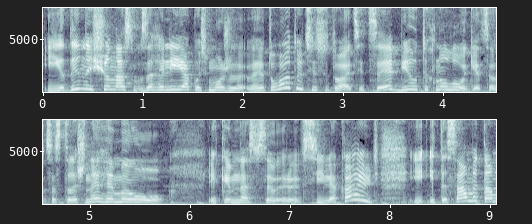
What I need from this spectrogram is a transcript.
І єдине, що нас взагалі якось може рятувати в цій ситуації, це біотехнологія, це оце страшне ГМО, яким нас все, всі лякають. І і те саме там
